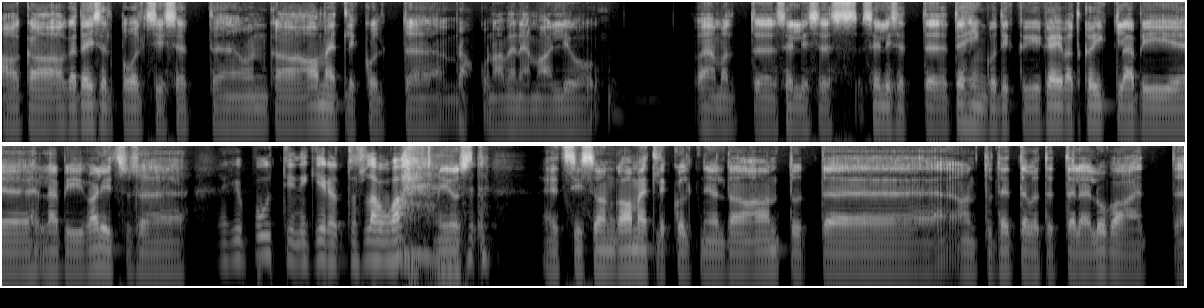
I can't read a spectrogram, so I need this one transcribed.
Aga, aga teiselt poolt siis, et äh, on ka ametlikult äh, noh, kuna Venemaal ju vähemalt äh, sellises, sellised tehingud ikkagi käivad kõik läbi, läbi valitsuse. Nagu Putini kirjutuslaua just, et siis on ka ametlikult nii-öelda antud, antud ettevõtetele luba, et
